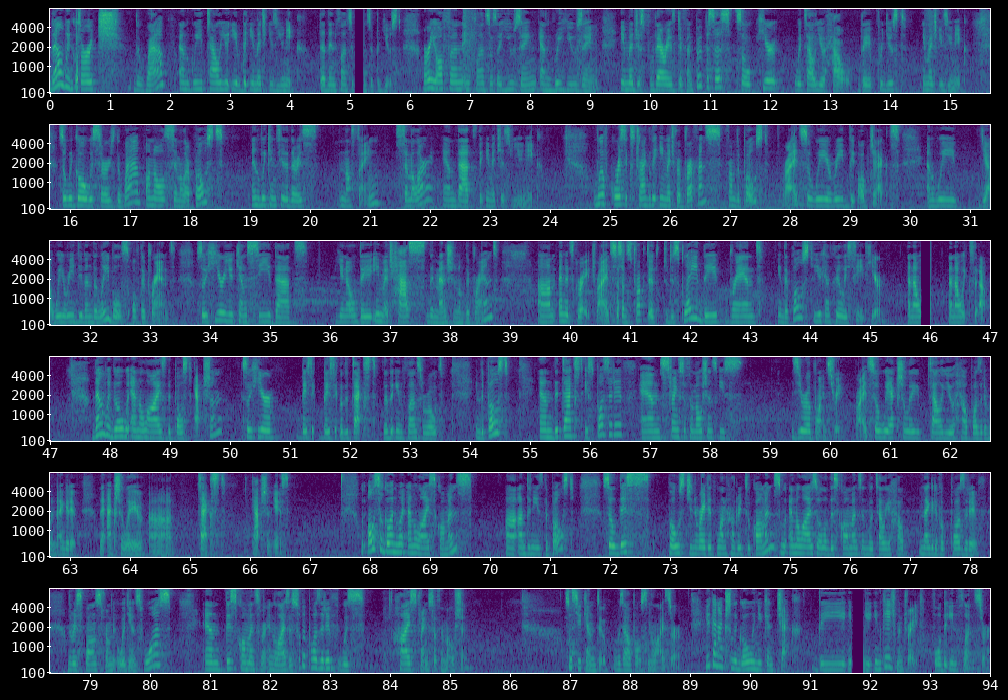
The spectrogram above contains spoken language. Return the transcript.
Then we go search the web and we tell you if the image is unique that the influencer produced. Very often influencers are using and reusing images for various different purposes. So here we tell you how the produced image is unique. So we go, we search the web on all similar posts and we can see that there is nothing similar and that the image is unique. We of course extract the image web reference from the post, right? So we read the objects and we yeah, we read even the labels of the brand. So here you can see that you know the image has the mention of the brand um, and it's great right? So instructed to display the brand in the post. You can clearly see it here. And now and now we it up. Then we go we analyze the post caption. So here basic basically the text that the influencer wrote in the post and the text is positive and strength of emotions is 0.3 right? So we actually tell you how positive or negative the actually uh, text caption is. We also go and we analyze comments uh, underneath the post. So this post generated 102 comments. We analyze all of these comments and we tell you how negative or positive the response from the audience was. And these comments were analyzed as super positive with high strength of emotion. So what you can do with our analyzer, you can actually go and you can check the engagement rate for the influencer,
